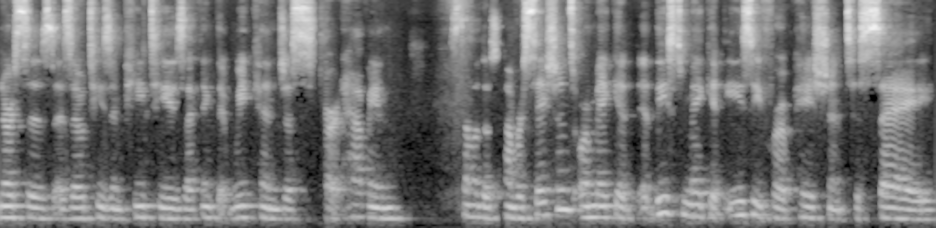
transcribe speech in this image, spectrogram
nurses as OTs and PTs, I think that we can just start having some of those conversations or make it at least make it easy for a patient to say,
